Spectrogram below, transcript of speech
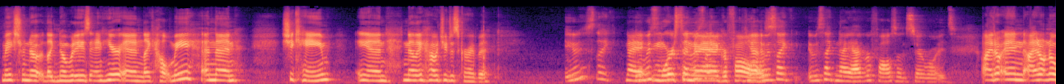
make sure no like nobody's in here and like help me. And then she came and Natalie, how would you describe it? It was like Ni- it was worse than was like- Niagara Falls. Yeah, it was like it was like Niagara Falls on steroids. I don't and I don't know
